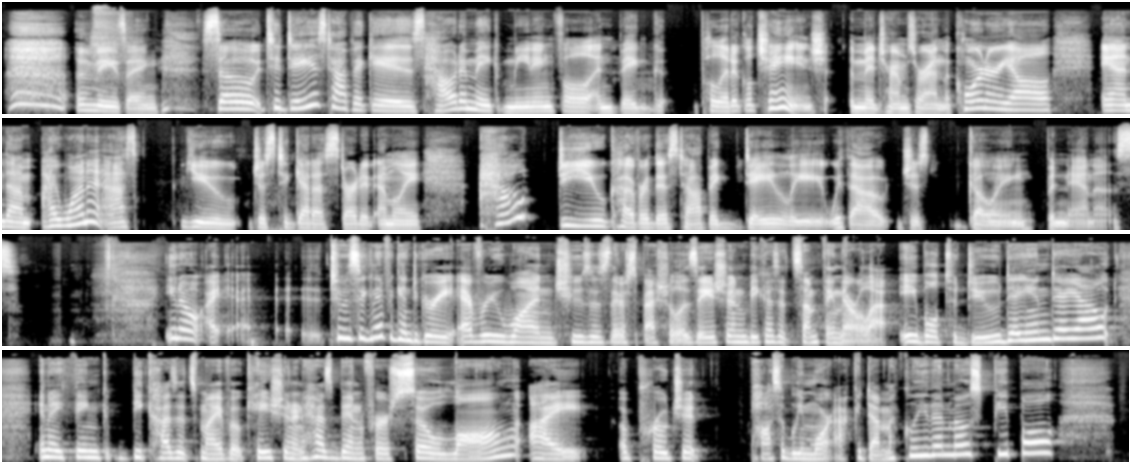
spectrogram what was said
Amazing. So today's topic is how to make meaningful and big political change. The midterms are around the corner, y'all. And um, I want to ask you, just to get us started, Emily, how do you cover this topic daily without just going bananas? You know, I, to a significant degree, everyone chooses their specialization because it's something they're able to do day in, day out. And I think because it's my vocation and has been for so long, I approach it possibly more academically than most people.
